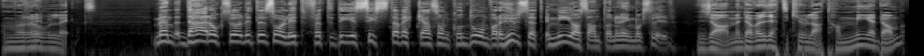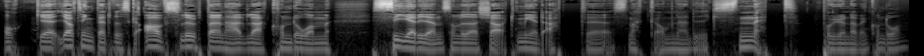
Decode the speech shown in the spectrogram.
Vad roligt. Men det här är också lite sorgligt för att det är sista veckan som kondomvaruhuset är med oss Anton i Regnbågsliv. Ja, men det har varit jättekul att ha med dem och eh, jag tänkte att vi ska avsluta den här lilla kondomserien som vi har kört med att eh, snacka om när det gick snett på grund av en kondom.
